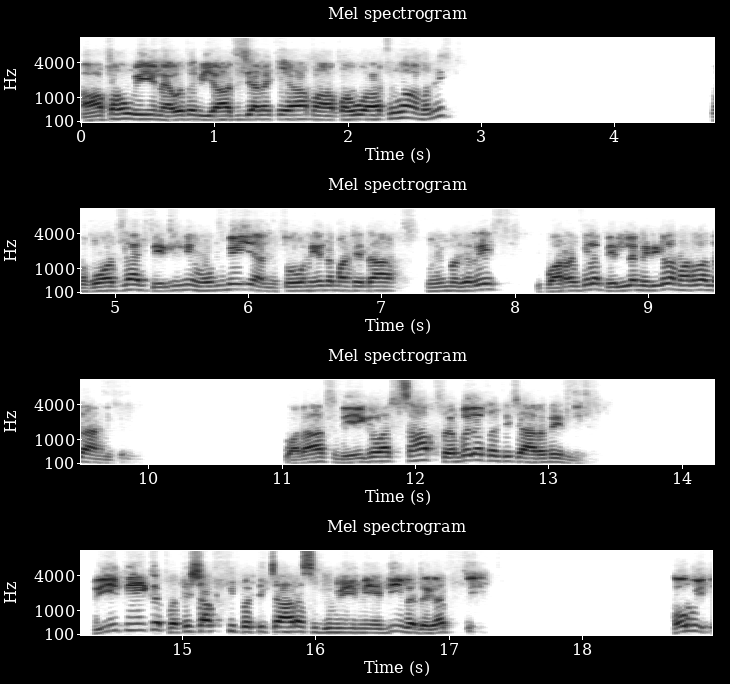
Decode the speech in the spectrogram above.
ආපහු මේ නැවත ව්‍යාධි ජනකයාම ආපහු ආපුවාමනේ මොකවත්ලා දෙන්නේ හොම්බේ යන්නේ. තෝ නේද මට එදා මෙහෙම කරේ වරන් කියලා බෙල්ල මිරිකලා මරලා දාන්න කියලා. වඩාත් වේගවත් සහ ප්‍රබල ප්‍රතිචාර දෙන්නේ. ද්විතීක ප්‍රතිශක්ති ප්‍රතිචාර සිදුවීමේදී වැදගත්. වේ ඔව්විද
